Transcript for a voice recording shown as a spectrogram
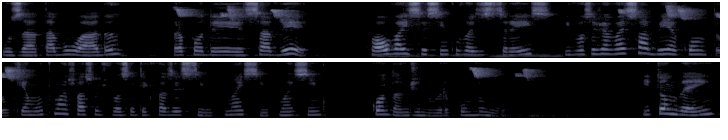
usar a tabuada para poder saber qual vai ser 5 vezes 3 e você já vai saber a conta, o que é muito mais fácil de você ter que fazer 5 mais 5 mais 5 contando de número por número. E também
